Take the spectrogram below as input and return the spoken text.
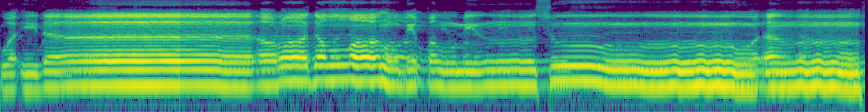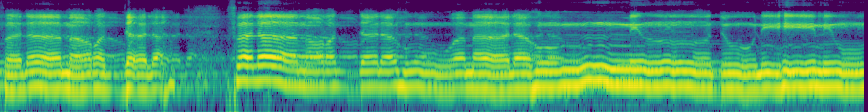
وإذا أراد الله بقوم سوءا فلا مرد له فلا مرد له وما لهم من دونه من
